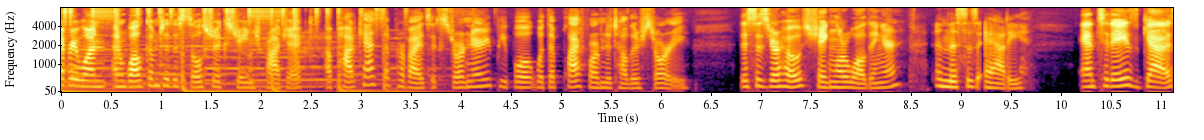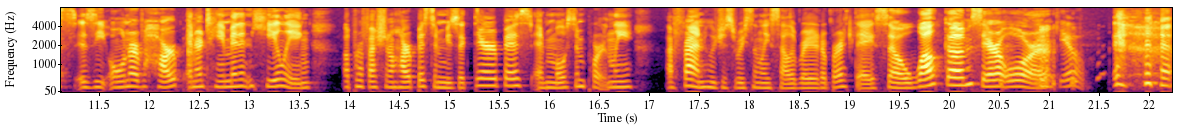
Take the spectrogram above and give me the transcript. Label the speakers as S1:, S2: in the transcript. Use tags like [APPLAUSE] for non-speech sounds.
S1: everyone, and welcome to the Social X Change Project, a podcast that provides extraordinary people with a platform to tell their story. This is your host, Shanglor Waldinger.
S2: And this is Addie.
S1: And today's guest is the owner of Harp Entertainment and Healing, a professional harpist and music therapist, and most importantly, a friend who just recently celebrated a birthday. So, welcome, Sarah Ohr.
S3: Thank you. [LAUGHS]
